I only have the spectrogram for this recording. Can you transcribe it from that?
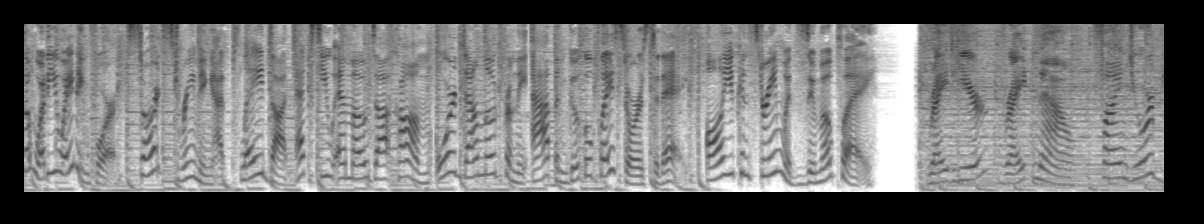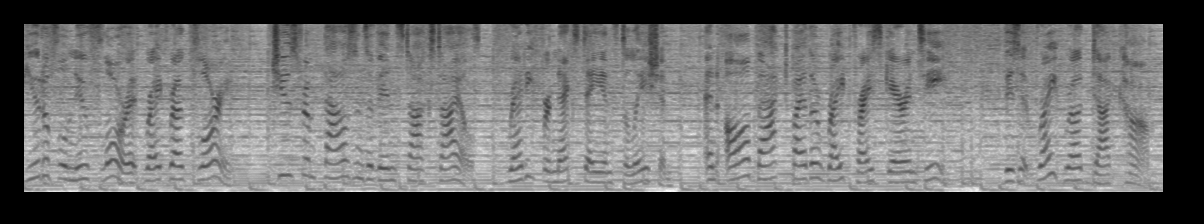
So what are you waiting for? Start streaming at play.xumo.com or download from the app and Google Play stores today. All you can stream with Xumo Play. Right here, right now. Find your beautiful new floor at Rite Rug Flooring. Choose from thousands of in stock styles, ready for next day installation, and all backed by the right price guarantee. Visit riterug.com.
